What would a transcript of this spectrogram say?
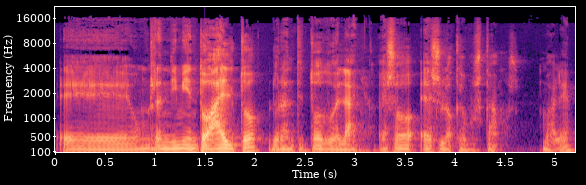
eh, un rendimiento alto durante todo el año. Eso es lo que buscamos, ¿vale?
